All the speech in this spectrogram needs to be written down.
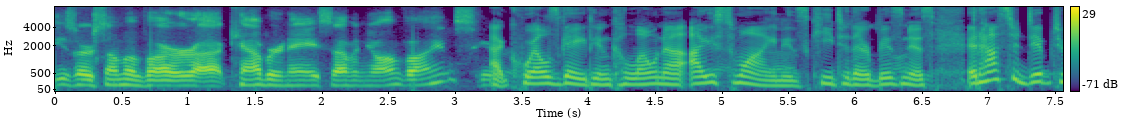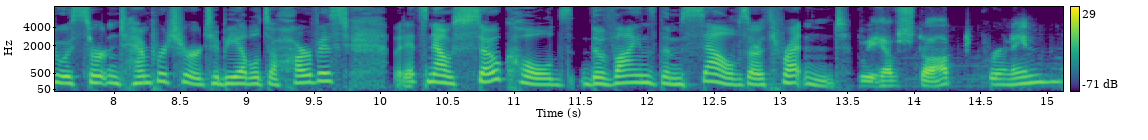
These are some of our uh, Cabernet Sauvignon vines. Here. At Quails' Gate in Kelowna, ice wine is key to their business. It has to dip to a certain temperature to be able to harvest, but it's now so cold the vines themselves are threatened. We have stopped pruning,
